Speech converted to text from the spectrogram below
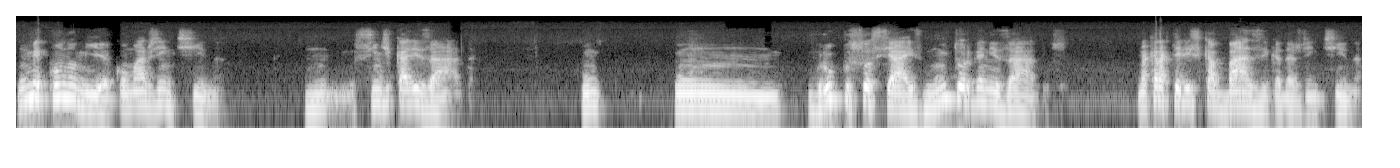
Uma economia como a Argentina, sindicalizada, com, com grupos sociais muito organizados, uma característica básica da Argentina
